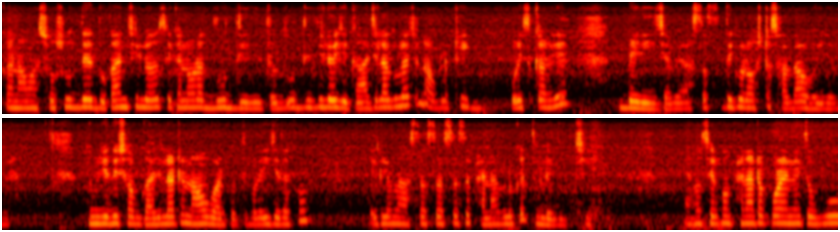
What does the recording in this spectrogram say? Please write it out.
কারণ আমার শ্বশুরদের দোকান ছিল, সেখানে ওরা দুধ দিয়ে দিত। দুধ দিয়ে দিলে ওই যে গাছলাগুলো আছে না, ওগুলো ঠিক পরিষ্কার হয়ে বেরিয়ে যাবে। আস্তে আস্তে দেখবে রসটা সাদাও হয়ে যাবে। তুমি যদি সব গাছলাটা নাও বার করতে পারো। এই যে দেখো, এগুলো আমি আস্তে আস্তে আস্তে আস্তে ফেনাগুলোকে তুলে দিচ্ছি। এখন সেরকম ফেনাটা পড়েনি তবুও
